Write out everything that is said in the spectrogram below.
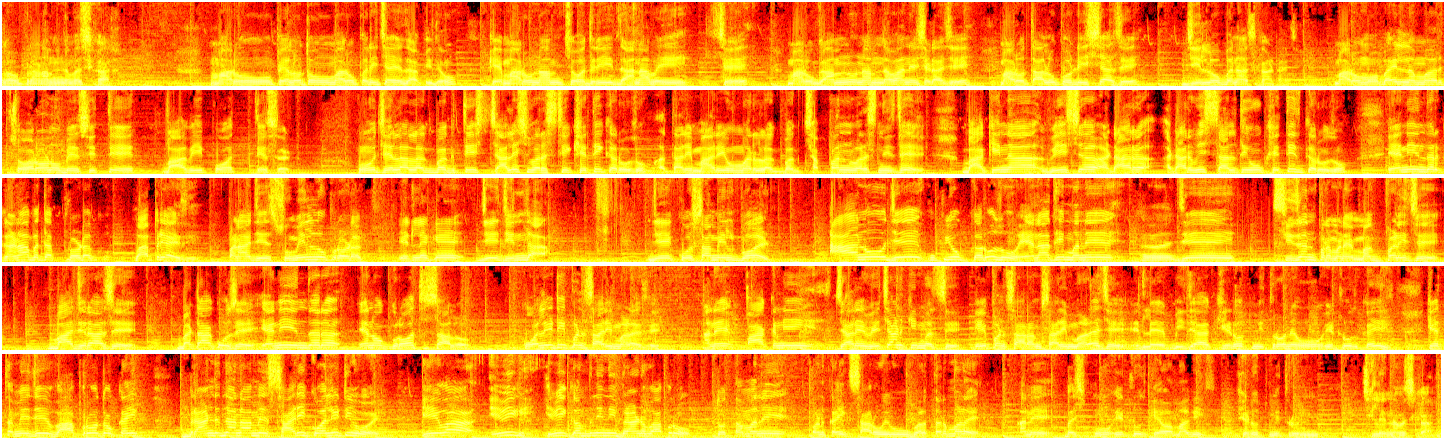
સૌ પ્રણામ, નમસ્કાર. મારું, હું પહેલો તો હું મારો પરિચય જ આપી દઉં કે મારું નામ ચૌધરી દાનાભાઈ છે. મારું ગામનું નામ નવા નેચડા છે. મારો તાલુકો ડીસા છે. જિલ્લો બનાસકાંઠા છે. મારો મોબાઈલ નંબર ચોરાણું બે સિત્તેર બાવીસ પાંચ ત્રેસઠ હું છેલ્લા લગભગ ત્રીસ ચાલીસ વર્ષથી ખેતી કરું છું. અત્યારે મારી ઉંમર લગભગ છપ્પન વર્ષની છે. બાકીના વીસ, અઢાર અઢાર, વીસ સાલથી હું ખેતી જ કરું છું. એની અંદર ઘણા બધા પ્રોડક્ટ વાપર્યા છે. પણ આ જે સુમિલનું પ્રોડક્ટ એટલે કે જે જિંદા, જે કોસામિલ ગોલ્ડ, આનો જે ઉપયોગ કરું છું, એનાથી મને જે સિઝન પ્રમાણે મગફળી છે, બાજરા છે બટાકો છે, એની અંદર એનો ગ્રોથ સારો ક્વોલિટી પણ સારી મળે છે. અને પાકની જ્યારે વેચાણ કિંમત છે, એ પણ સારામાં સારી મળે છે. એટલે બીજા ખેડૂત મિત્રોને હું એટલું જ કહીશ કે તમે જે વાપરો તો કંઈક બ્રાન્ડના નામે સારી ક્વોલિટી હોય, એવા એવી એવી કંપનીની બ્રાન્ડ વાપરો, તો તમને પણ કંઈક સારું એવું વળતર મળે. અને બસ હું એટલું જ કહેવા માંગીશ ખેડૂત મિત્રોની. છેલ્લે નમસ્કાર.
